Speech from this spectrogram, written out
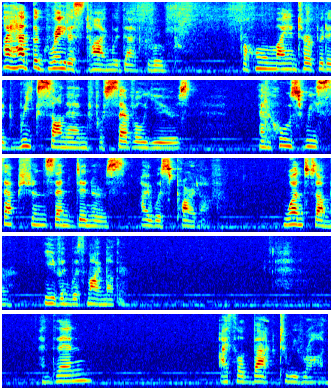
I had the greatest time with that group, for whom I interpreted weeks on end for several years and whose receptions and dinners I was part of. One summer, even with my mother. And then I thought back to Iran.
